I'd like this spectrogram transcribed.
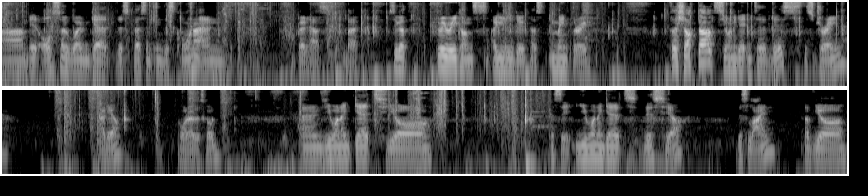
Um, it also won't get this person in this corner and boathouse at back. So you got three recons. I usually do. That's the main three. For the shock darts, you want to get into this, this drain, here, or whatever it's called, and you want to get your. Let's see. You want to get this here, this line of your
